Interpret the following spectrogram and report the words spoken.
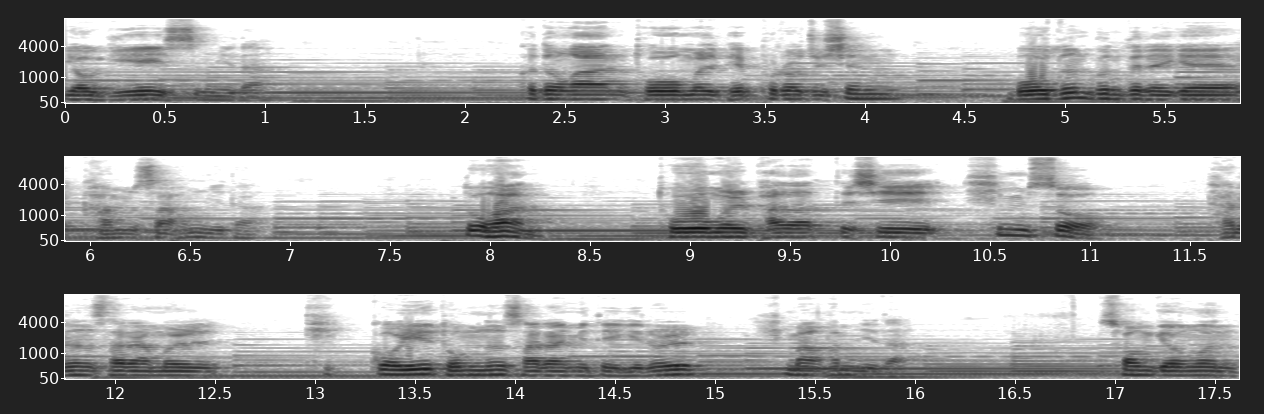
여기에 있습니다. 그동안 도움을 베풀어 주신 모든 분들에게 감사합니다. 또한 도움을 받았듯이 힘써 다른 사람을 기꺼이 돕는 사람이 되기를 희망합니다. 성경은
